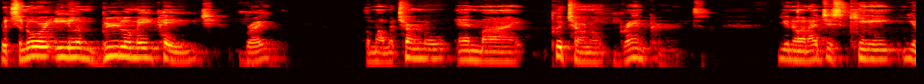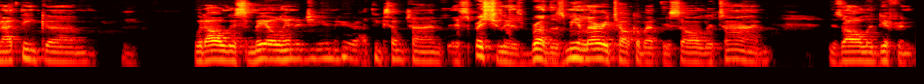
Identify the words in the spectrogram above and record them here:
But Sonora Elam, Beulah May Page, right, are my maternal and my paternal grandparents. You know, and I just can't, you know, I think um, with all this male energy in here, I think sometimes, especially as brothers, me and Larry talk about this all the time, is all the different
